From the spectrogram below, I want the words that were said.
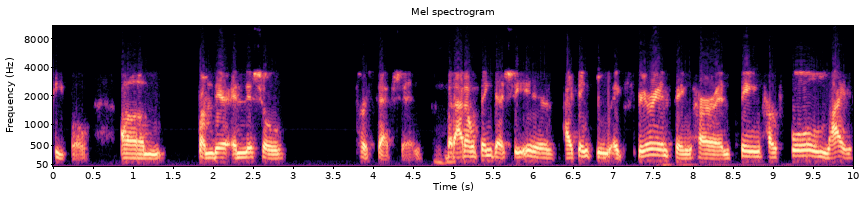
people um, from their initial perception. But I don't think that she is. I think through experiencing her and seeing her full life,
